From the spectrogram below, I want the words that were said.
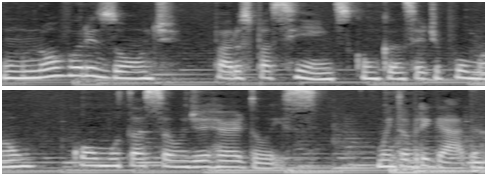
um novo horizonte para os pacientes com câncer de pulmão com mutação de HER2. Muito obrigada!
